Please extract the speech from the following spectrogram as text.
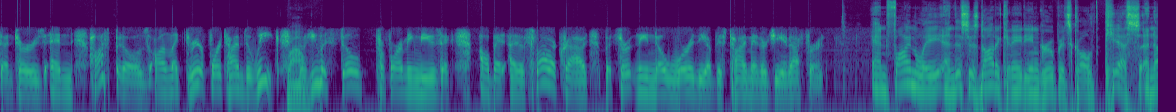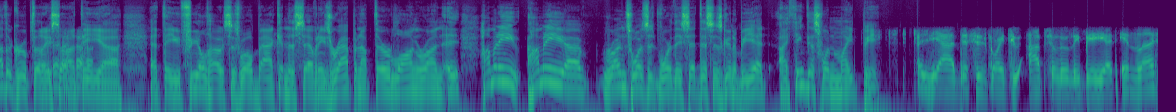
centers and hospitals on like three or four times a week. Wow. So he was still performing music, albeit at a smaller crowd, but certainly no worthy of his time, energy, and effort. And finally, and this is not a Canadian group; it's called Kiss, another group that I saw at the uh, at the Fieldhouse as well back in the '70s, wrapping up their long run. Uh, how many how many uh, runs was it where they said this is going to be it? I think this one might be. Yeah, this is going to absolutely be it, unless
